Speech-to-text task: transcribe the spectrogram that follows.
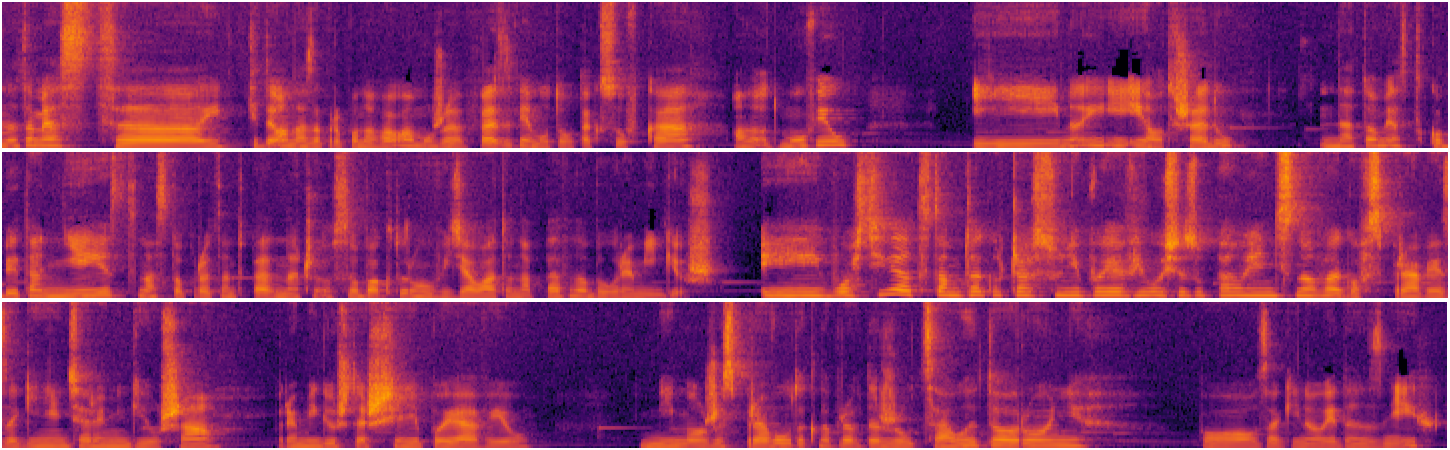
Natomiast e, kiedy ona zaproponowała mu, że wezwie mu tą taksówkę, on odmówił i, no i, i odszedł. Natomiast kobieta nie jest na 100% pewna, czy osoba, którą widziała, to na pewno był Remigiusz. I właściwie od tamtego czasu nie pojawiło się zupełnie nic nowego w sprawie zaginięcia Remigiusza. Remigiusz też się nie pojawił, mimo że sprawą tak naprawdę żył cały Toruń, bo zaginął jeden z nich.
